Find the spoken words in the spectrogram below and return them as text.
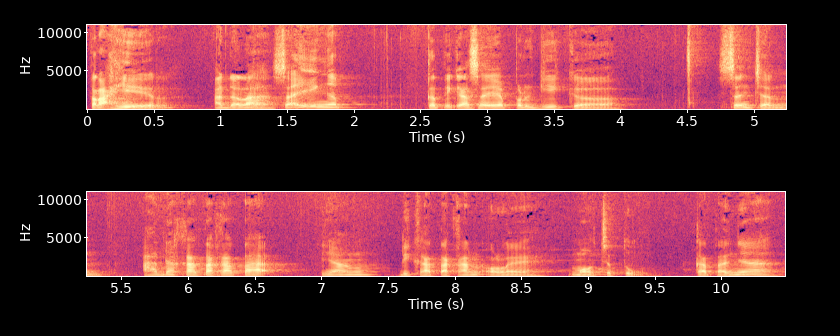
Terakhir adalah saya ingat ketika saya pergi ke Shenzhen, ada kata-kata yang dikatakan oleh Mao Zedong. Katanya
